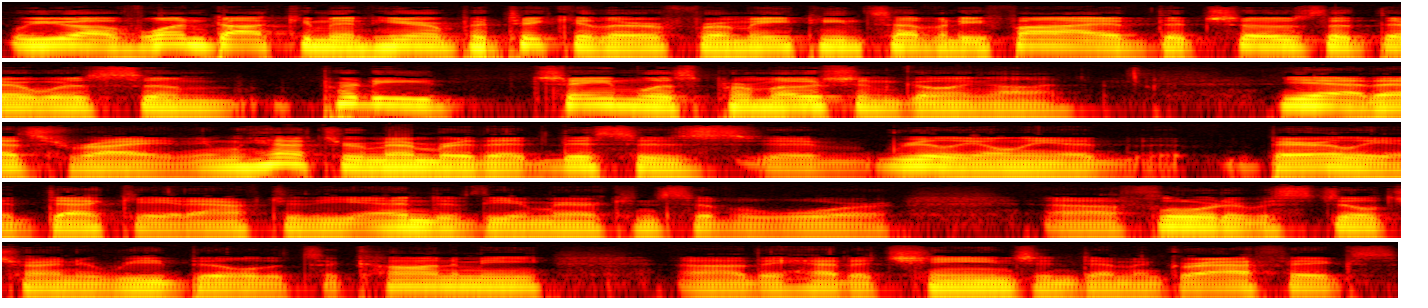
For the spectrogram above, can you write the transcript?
Well, you have one document here in particular from 1875 that shows that there was some pretty shameless promotion going on. Yeah, that's right. And we have to remember that this is uh, really only a, barely a decade after the end of the American Civil War. Uh, Florida was still trying to rebuild its economy. Uh, they had a change in demographics,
